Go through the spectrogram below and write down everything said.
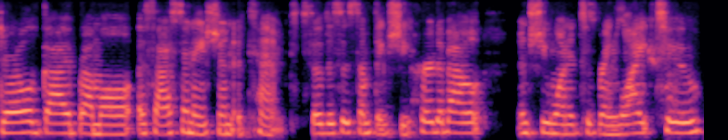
Gerald Guy Brummel assassination attempt. So this is something she heard about and she wanted to bring light to.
